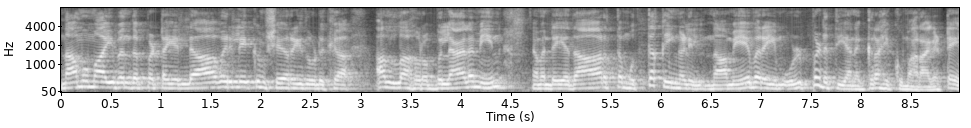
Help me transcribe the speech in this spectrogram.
നാമുമായി ബന്ധപ്പെട്ട എല്ലാവരിലേക്കും ഷെയർ ചെയ്ത് കൊടുക്കുക. അള്ളാഹു റബ്ബുലാലമീൻ അവന്റെ യഥാർത്ഥ മുത്തക്കീങ്ങളിൽ നാം ഏവരെയും ഉൾപ്പെടുത്തി അനുഗ്രഹിക്കുമാറാകട്ടെ.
